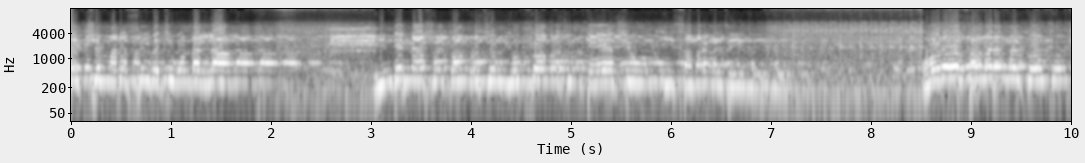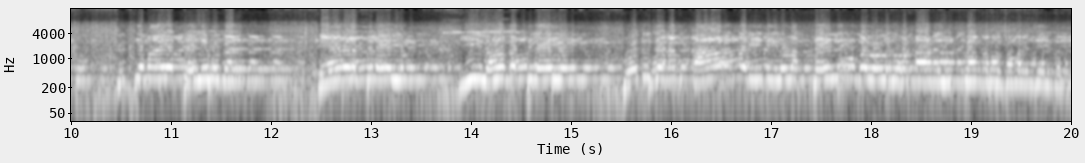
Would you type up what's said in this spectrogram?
ലക്ഷ്യം മനസ്സിൽ വെച്ചുകൊണ്ടല്ല ഇന്ത്യൻ നാഷണൽ കോൺഗ്രസും യൂത്ത് കോൺഗ്രസും കെ എസ് യുവും ഈ സമരങ്ങൾ ചെയ്യുന്നത്. ഓരോ സമരങ്ങൾക്കും കൃത്യമായ തെളിവുകൾ കേരളത്തിലെയും ഈ ലോകത്തിലെയും പൊതുജനം കാണുന്ന രീതിയിലുള്ള തെളിവുകൾ ഉള്ളതുകൊണ്ടാണ് യൂത്ത് കോൺഗ്രസ് സമരം ചെയ്യുന്നത്.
